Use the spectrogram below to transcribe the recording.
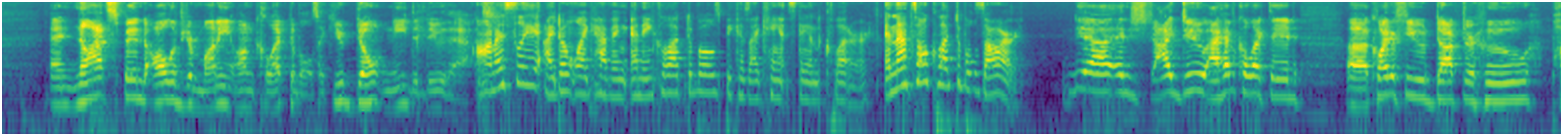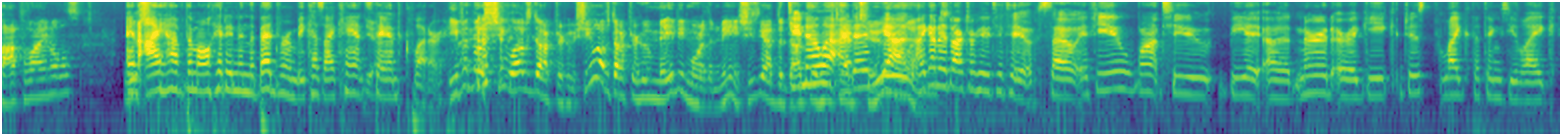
and not spend all of your money on collectibles. Like you don't need to do that. Honestly, I don't like having any collectibles because I can't stand clutter. And that's all collectibles are. Yeah, and I do. I have collected uh, quite a few Doctor Who pop vinyls. And I have them all hidden in the bedroom because I can't Yeah. stand clutter. even though she loves Doctor Who, she loves Doctor Who maybe more than me. She's got the Do Doctor you know Who what I tattoo. did? Yeah, I got a Doctor Who tattoo. So if you want to be a, a nerd or a geek, just like the things you like,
